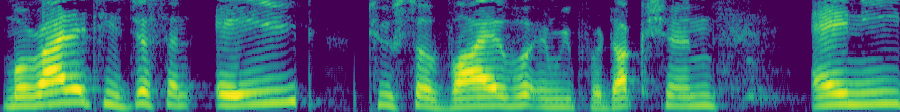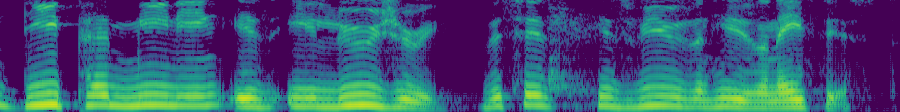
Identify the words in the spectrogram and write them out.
Morality is just an aid to survival and reproduction. Any deeper meaning is illusory. This is his views, and he is an atheist.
